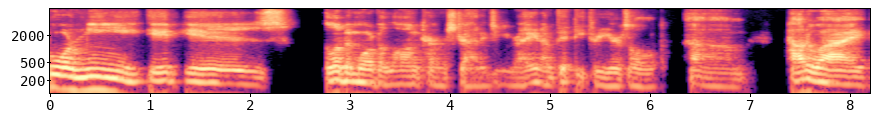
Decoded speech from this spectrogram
for me, it is a little bit more of a long-term strategy, right? I'm 53 years old. Um, how do I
